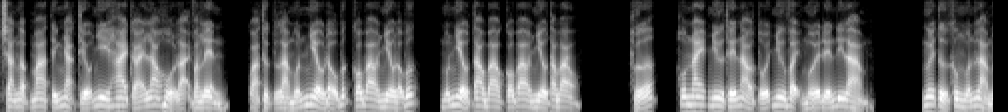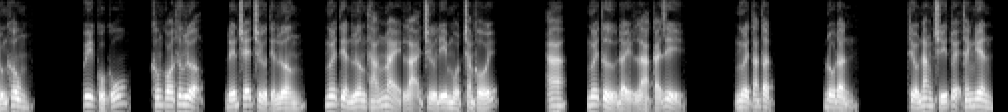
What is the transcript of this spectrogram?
tràn ngập ma tính nhạc thiếu nhi hai cái lao hổ lại vang lên, quả thực là muốn nhiều đậu bức có bao nhiêu đậu bức, muốn nhiều tao bao có bao nhiêu tao bao. Hứa, hôm nay như thế nào tối như vậy mới đến đi làm? Ngươi tử không muốn làm đúng không? Quy củ cũ, không có thương lượng, đến trễ trừ tiền lương, ngươi tiền lương tháng này lại trừ đi một trăm khối. A, ngươi tử đẩy là cái gì? Người ta tật. Đồ đần. Thiếu năng trí tuệ thanh niên.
